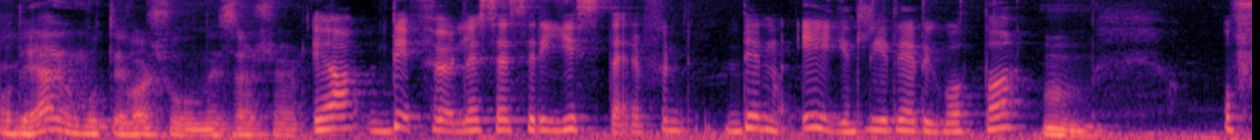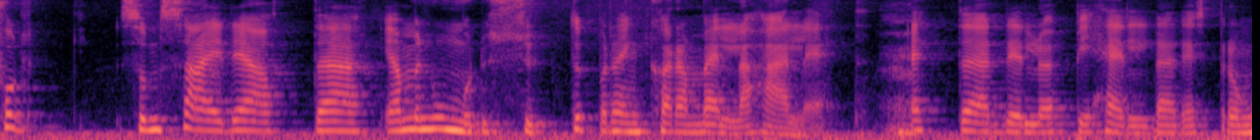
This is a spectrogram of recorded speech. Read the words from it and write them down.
Og det er jo motivasjon i seg sjøl. Ja, det følelsesregisteret, for det er egentlig det det går på. Mm. Og folk som sier det at eh, Ja, men nå må du sutte på den karamella her litt. Etter det løpet i hell der jeg sprang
